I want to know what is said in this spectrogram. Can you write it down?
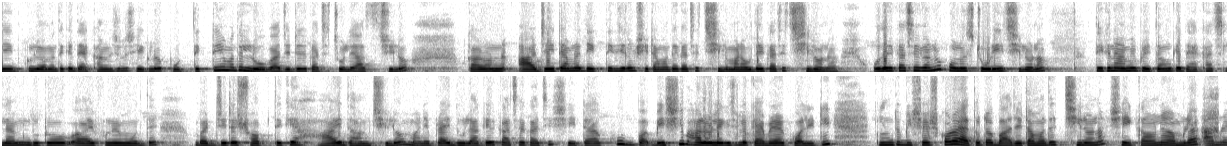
যেগুলো আমাদেরকে দেখানো ছিল, সেগুলো প্রত্যেকটাই আমাদের লো বাজেটের কাছে চলে আসছিল। কারণ আর যেটা আমরা দেখতে গেছিলাম সেটা আমাদের কাছে ছিল মানে ওদের কাছে ছিল না। ওদের কাছে কেন কোনো স্টোরেই ছিল না। তো এখানে আমি প্রীতমকে দেখাচ্ছিলাম দুটো আইফোনের মধ্যে বাট যেটা সব থেকে হাই দাম ছিল মানে প্রায় দু লাখের কাছাকাছি, সেটা খুব বেশি ভালো লেগেছিলো ক্যামেরার কোয়ালিটি কিন্তু বিশ্বাস করো এতটা বাজেট আমাদের ছিল না, সেই কারণে আমরা আমরা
